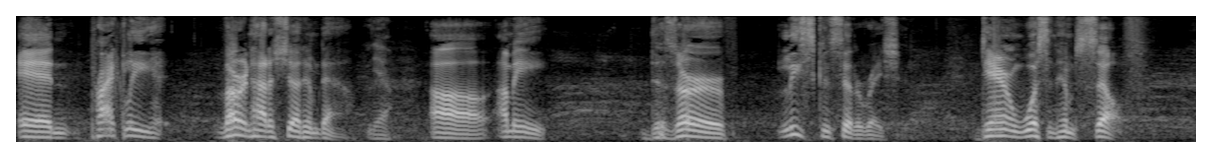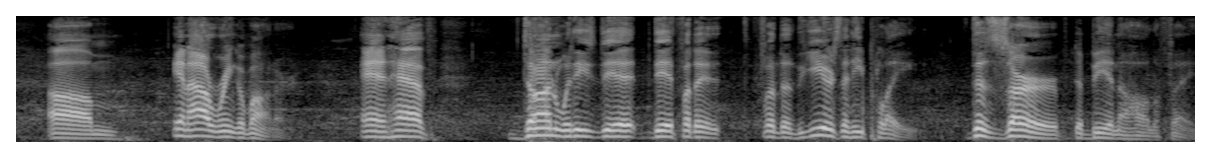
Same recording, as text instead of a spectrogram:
and practically learned how to shut him down. Yeah. Uh, I mean, deserve least consideration. Darren Woodson himself um, in our Ring of Honor and have done what he did did for the for the years that he played deserve to be in the Hall of Fame.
